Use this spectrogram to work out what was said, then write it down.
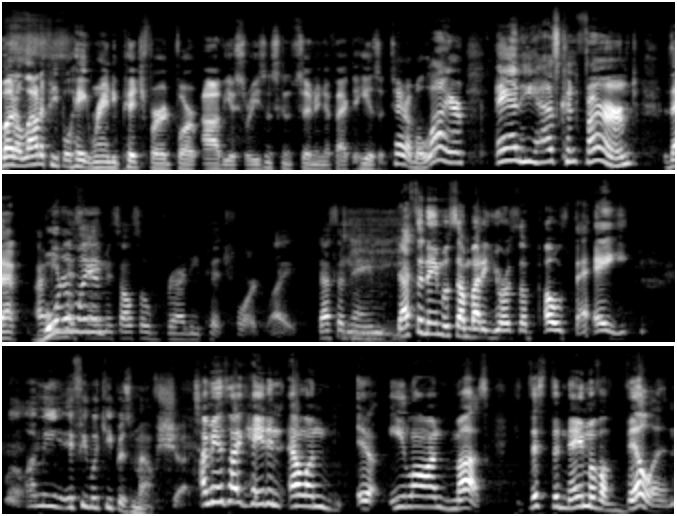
But a lot of people hate Randy Pitchford for obvious reasons, considering the fact that he is a terrible liar, and he has confirmed that I mean, his name is also Randy Pitchford. Like, that's a name. That's the name of somebody you're supposed to hate. Well, I mean, if he would keep his mouth shut. I mean, it's like Hayden Ellen, uh, Elon Musk. This the name of a villain.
